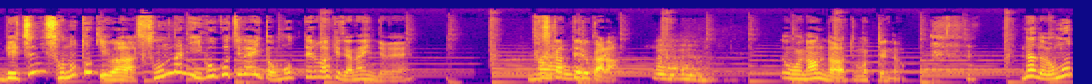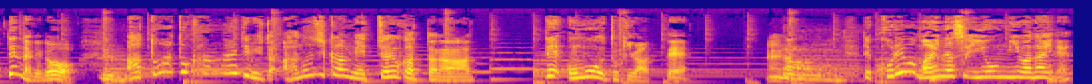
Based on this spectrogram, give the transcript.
別にその時はそんなに居心地がいいと思ってるわけじゃないんだよね。ぶつかってるから。うんうん。おいなんだと思ってんの。なんだろう思ってんだけど、うん。後々考えてみると、あの時間めっちゃ良かったなって思う時があって。うん。あで、これはマイナスイオン味はないね。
